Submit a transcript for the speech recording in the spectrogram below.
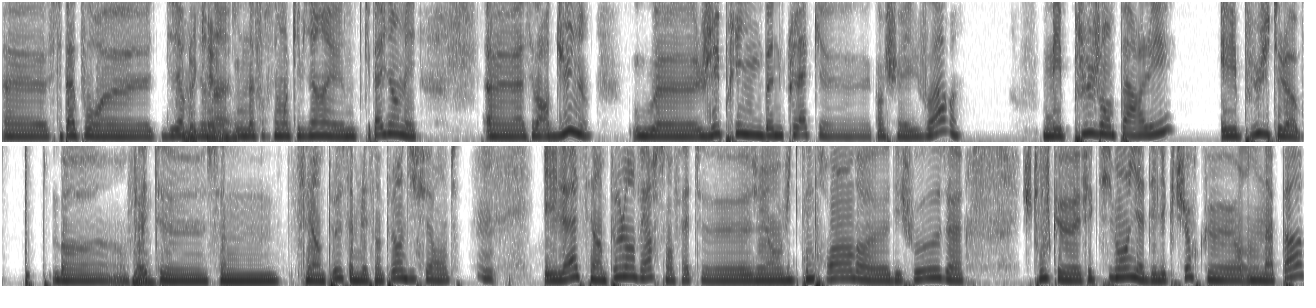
Euh, c'est pas pour euh, dire il y, en a, Lequel? il y en a forcément qui est bien et un autre qui est pas bien, mais euh, à savoir Dune, où euh, j'ai pris une bonne claque euh, quand je suis allée le voir, mais plus j'en parlais et plus j'étais là. Bah, en Ouais. fait, euh, ça me fait un peu, ça me laisse un peu indifférente. Mm. Et là, c'est un peu l'inverse en fait. Euh, j'ai envie de comprendre euh, des choses. Je trouve que effectivement, il y a des lectures que on n'a pas,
